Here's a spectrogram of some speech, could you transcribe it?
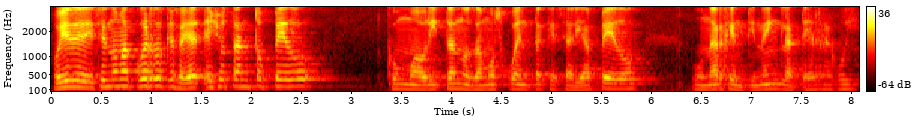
Oye, de ese no me acuerdo que se haya hecho tanto pedo como ahorita nos damos cuenta que se haría pedo una Argentina-Inglaterra, güey.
